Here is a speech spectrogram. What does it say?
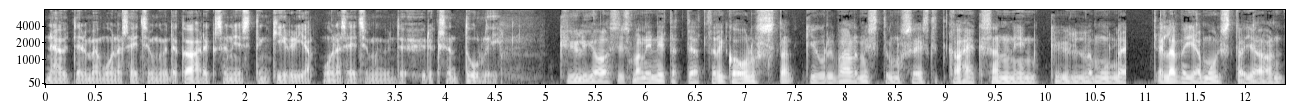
näytelmä vuonna 1978 ja sitten kirja vuonna 1979 tuli? Kyllä joo, siis mä olin niitä teatterikoulusta juuri valmistunut 78, niin kyllä mulle eläviä muistoja on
